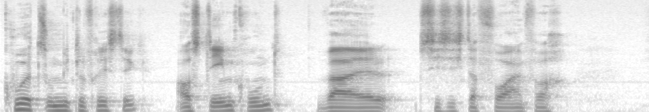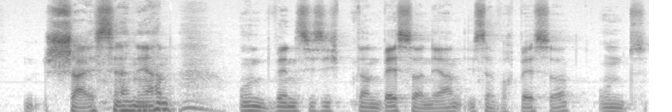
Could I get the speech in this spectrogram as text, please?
kurz- und mittelfristig, aus dem Grund, weil sie sich davor einfach scheiße ernähren und wenn sie sich dann besser ernähren, ist einfach besser und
